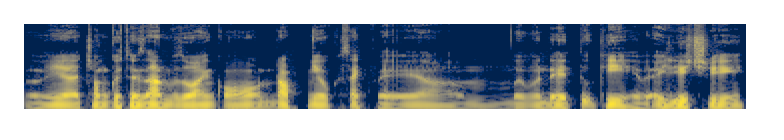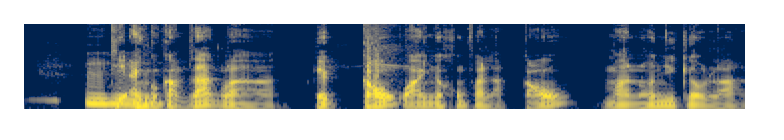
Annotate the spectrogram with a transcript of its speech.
Bởi vì à, trong cái thời gian vừa rồi anh có đọc nhiều cái sách về ờm, về vấn đề tự kỷ hay về ADHD Ừ thì anh có cảm giác là cái cáu của anh nó không phải là cáu mà nó như kiểu là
